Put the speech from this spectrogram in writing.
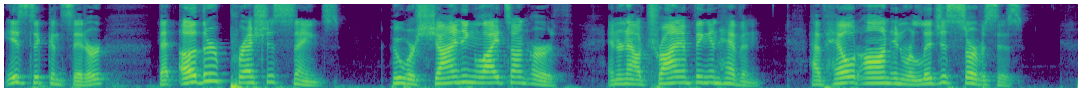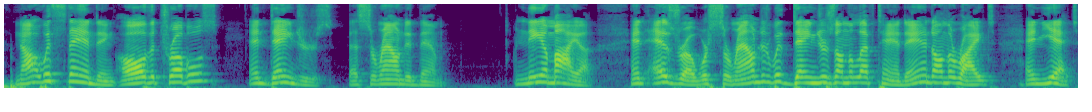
is to consider that other precious saints who were shining lights on earth and are now triumphing in heaven have held on in religious services, notwithstanding all the troubles and dangers that surrounded them. Nehemiah and Ezra were surrounded with dangers on the left hand and on the right, and yet,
